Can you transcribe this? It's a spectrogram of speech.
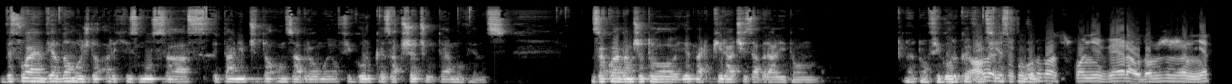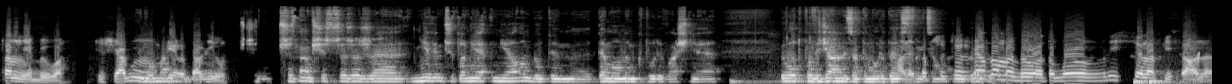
wysłałem wiadomość do Archizmusa z pytaniem, czy to on zabrał moją figurkę, zaprzeczył temu, więc zakładam, że to jednak piraci zabrali tą, tą figurkę, więc Ale jest powód. kurwa sponiewierał, dobrze, że mnie tam nie było. Przecież ja bym No, mu pierdolił. Przy- Przyznam się szczerze, że nie wiem, czy to nie, nie on był tym demonem, który właśnie był odpowiedzialny za te morderstwa Ale to i całą tą przecież wiadomo było, to było w liście napisane.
